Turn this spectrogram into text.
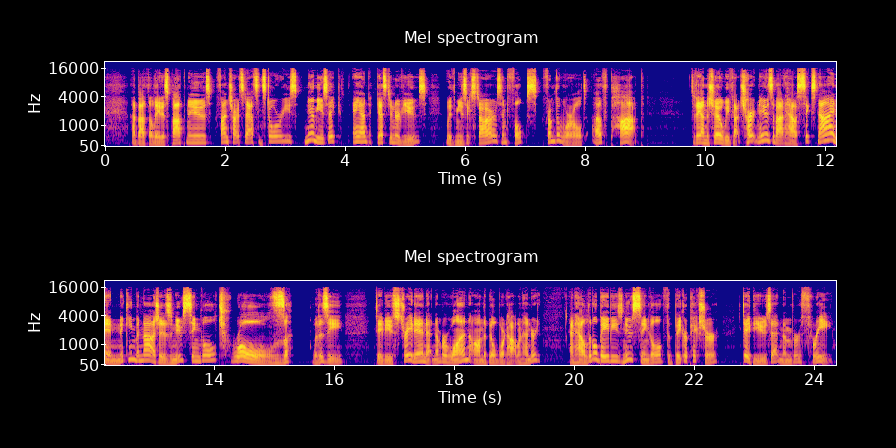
about the latest pop news, fun chart stats and stories, new music, and guest interviews with music stars and folks from the world of pop. Today on the show, we've got chart news about how 6ix9ine and Nicki Minaj's new single, Trollz, with a Z, debuts straight in at number one on the Billboard Hot 100, and how Lil Baby's new single, The Bigger Picture, debuts at number three.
